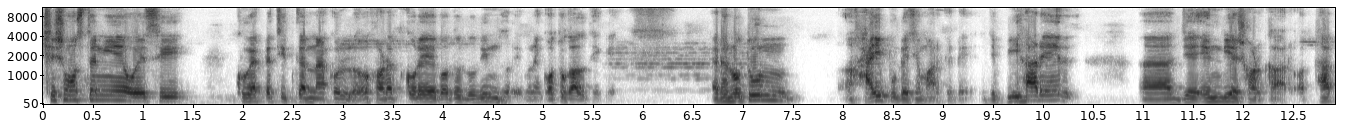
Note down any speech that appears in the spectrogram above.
সে সমস্ত নিয়ে ওএসি খুব একটা চিৎকার না করলেও হঠাৎ করে গত দুদিন ধরে মানে গতকাল থেকে একটা নতুন হাইপ উঠেছে মার্কেটে যে বিহারের যে এনডিএ সরকার, অর্থাৎ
